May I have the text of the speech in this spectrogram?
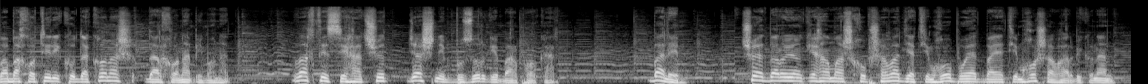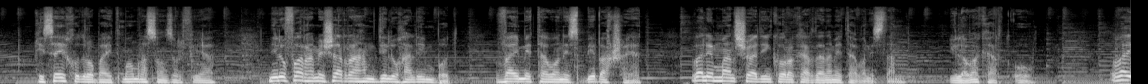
ва ба хотири кӯдаконаш дар хона бимонад. Вақте сиҳат шуд ҷашни бузурге барпо кард. Бале шояд барои он ки ҳамааш хуб шавад ятимҳо бояд ба ятимҳо шавҳар бикунанд. Қиссаи худро ба итмом расон зулфия. Нилуфар ҳамеша раҳмдилу ҳалим буд. Вай метавонист бибахшояд. Вале ман шояд ин корро карда наметавонистам илова кард ӯ. Вай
